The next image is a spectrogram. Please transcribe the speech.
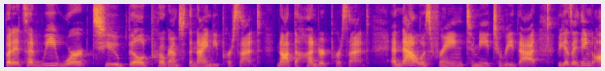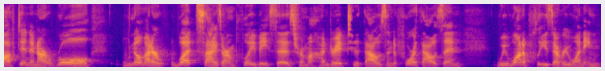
but it said we work to build programs for the 90%, not the 100%. And that was freeing to me to read that because I think often in our role, no matter what size our employee base is, from 100 to 1,000 to 4,000, we want to please everyone and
